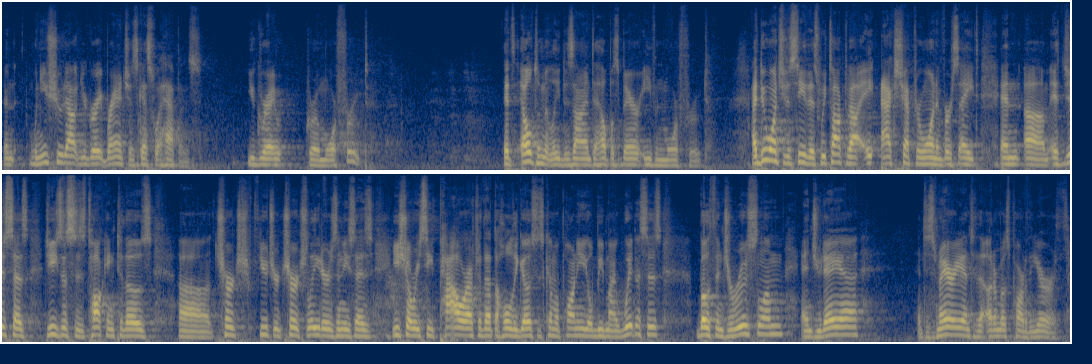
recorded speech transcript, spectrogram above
and when you shoot out your great branches, guess what happens? You grow, more fruit. It's ultimately designed to help us bear even more fruit. I do want you to see this. We talked about Acts chapter 1 and verse 8, and um, it just says Jesus is talking to those uh, church, future church leaders, and he says, You shall receive power after that the Holy Ghost has come upon you. You'll be my witnesses, both in Jerusalem and Judea and to Samaria and to the uttermost part of the earth.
